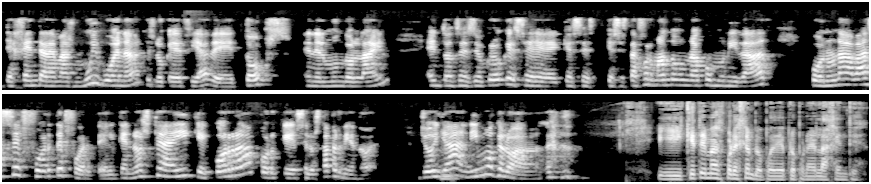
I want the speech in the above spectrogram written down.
de gente además muy buena, que es lo que decía, de tops en el mundo online. Entonces yo creo que se, que se, que se está formando una comunidad con una base fuerte, fuerte. El que no esté ahí, que corra porque se lo está perdiendo. ¿eh? Yo ya mm. animo a que lo hagan. ¿Y qué temas, por ejemplo, puede proponer la gente?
